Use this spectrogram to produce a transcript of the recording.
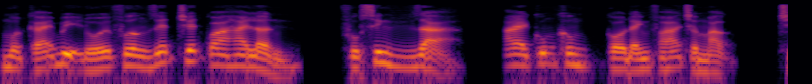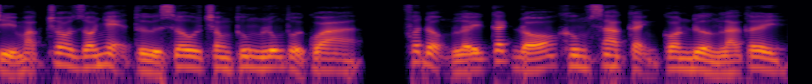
một cái bị đối phương giết chết qua hai lần phục sinh giả ai cũng không có đánh phá trầm mặc chỉ mặc cho gió nhẹ từ sâu trong thung lũng thổi qua phất động lấy cách đó không xa cạnh con đường lá cây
